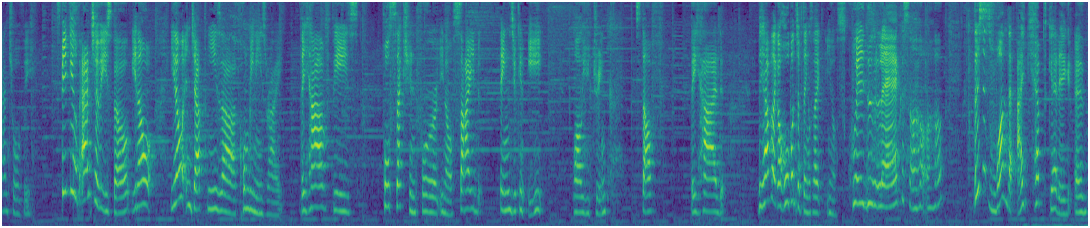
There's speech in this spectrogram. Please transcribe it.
anchovy. Speaking of anchovies, though, you know, you know, in Japanese uh, konbinis, right? They have these whole section for you know side things you can eat while you drink stuff. They had, they have like a whole bunch of things like you know squid legs. Uh-huh, uh-huh. There's this one that I kept getting, and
